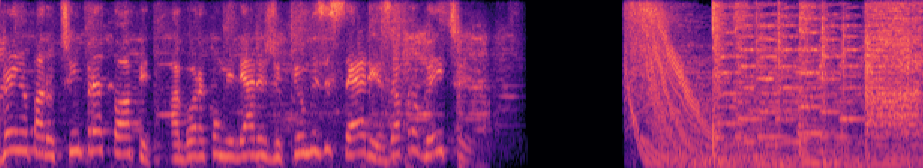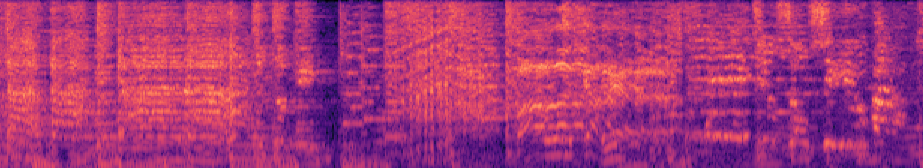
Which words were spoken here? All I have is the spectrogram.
venha para o Team Pré-Top, agora com milhares de filmes e séries. Aproveite! Fala Galera. Edilson Silva.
